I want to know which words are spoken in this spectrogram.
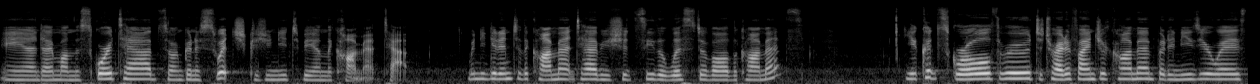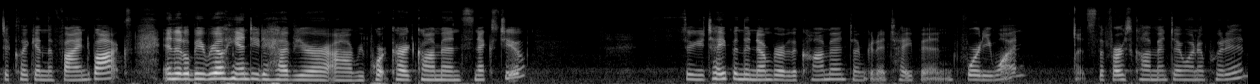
and I'm on the score tab so I'm going to switch because you need to be on the comment tab. When you get into the comment tab you should see the list of all the comments. You could scroll through to try to find your comment, but an easier way is to click in the find box. And it'll be real handy to have your uh, report card comments next to you. So you type in the number of the comment. I'm going to type in 41. That's the first comment I want to put in.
